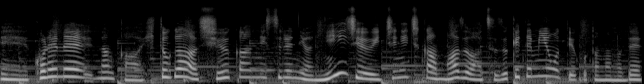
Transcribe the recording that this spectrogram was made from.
えーこれねなんか人が習慣にするには21日間まずは続けてみようっていうことなので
